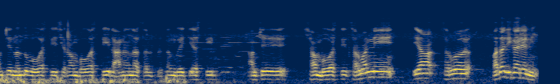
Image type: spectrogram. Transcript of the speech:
आमचे नंदूभाऊ असतील श्रीराम भाऊ असतील आनंद असेल प्रीतम गैची असतील आमचे श्यामभाऊ असतील सर्वांनी या सर्व पदाधिकाऱ्यांनी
